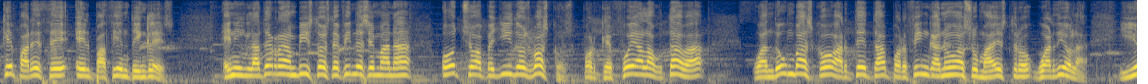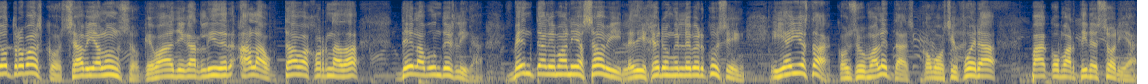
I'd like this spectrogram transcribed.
que parece el paciente inglés. En Inglaterra han visto este fin de semana ocho apellidos vascos, porque fue a la octava cuando un vasco, Arteta, por fin ganó a su maestro Guardiola. Y otro vasco, Xavi Alonso, que va a llegar líder a la octava jornada de la Bundesliga. Vente a Alemania, Xavi, le dijeron en Leverkusen. Y ahí está, con sus maletas, como si fuera Paco Martínez Soria.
